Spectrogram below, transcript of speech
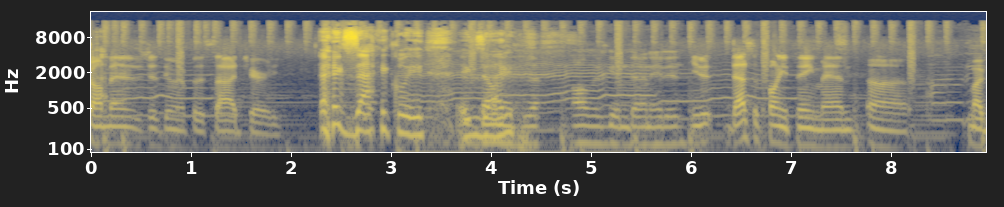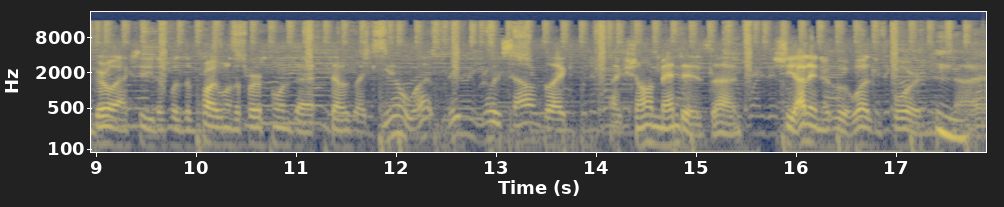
Shawn Mendes is just doing it for the side charity. exactly. Exactly. Donated, always getting donated You know, that's the funny thing, man. Uh, my girl actually was the, probably one of the first ones that, that was like, you know what, Braden really sounds like like Shawn Mendes. Uh, she, I didn't know who it was before, and Mm. uh,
